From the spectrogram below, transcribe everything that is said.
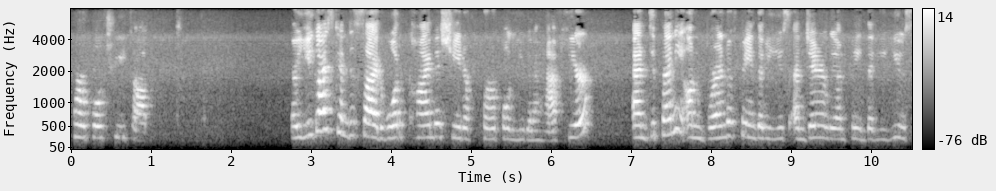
purple treetop. Now you guys can decide what kind of shade of purple you're gonna have here. And depending on brand of paint that you use and generally on paint that you use,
